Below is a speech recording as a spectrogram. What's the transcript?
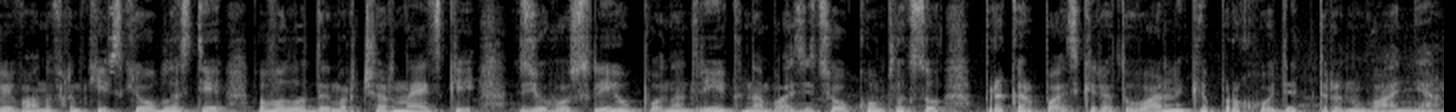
в Івано-Франківській області Володимир Чернецький. З його слів, понад рік на базі цього комплексу прикарпатські рятувальники проходять тренування.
